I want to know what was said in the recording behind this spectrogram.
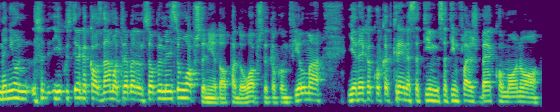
meni on, iako rekao kao znamo, treba nam se opet, meni se uopšte nije dopadao, uopšte tokom filma, jer nekako kad krene sa tim, sa tim flashbackom, ono, uh,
